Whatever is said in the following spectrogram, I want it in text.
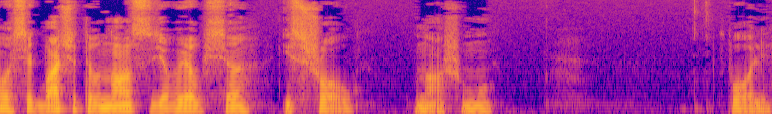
Ось, як бачите, в нас з'явився із шоу в нашому полі.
